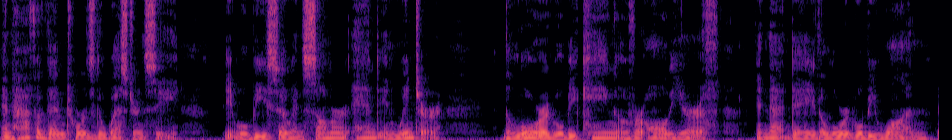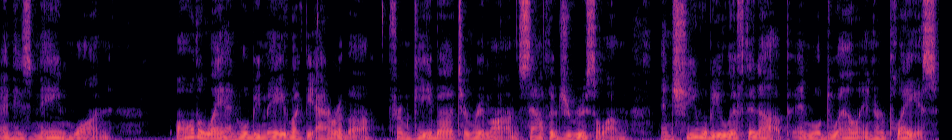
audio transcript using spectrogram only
and half of them towards the western sea. It will be so in summer and in winter. The Lord will be king over all the earth. In that day the Lord will be one, and his name one. All the land will be made like the Arabah, from Geba to Rimmon, south of Jerusalem, and she will be lifted up, and will dwell in her place,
